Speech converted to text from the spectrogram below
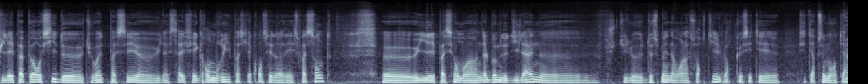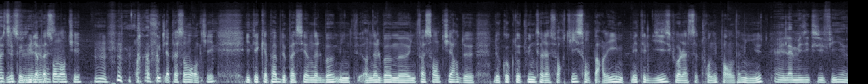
puis il n'avait pas peur aussi de, tu vois, de passer. Euh, ça avait fait grand bruit parce qu'il a commencé dans les années 60. il est passé en, un album de Dylan, je dis deux semaines avant la sortie, alors que c'était c'était absolument interdit. lui, il a passé en entier. Mmh. La place en entier. Il était capable de passer un album, une, un album, une face entière de, de Cocteau Twins à la sortie, sans parler. Il mettait le disque, voilà, ça tournait pendant 20 minutes. Et la musique suffit. Euh.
